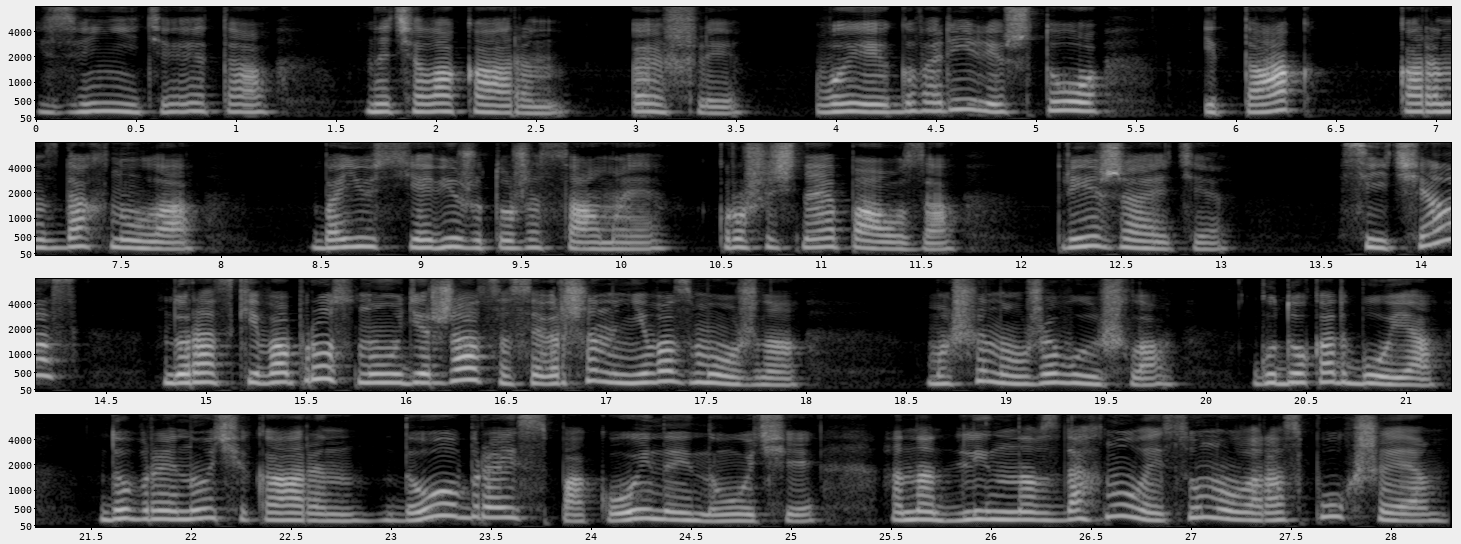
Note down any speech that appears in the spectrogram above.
«Извините, это...» — начала Карен. «Эшли, вы говорили, что...» «Итак...» — Карен вздохнула. «Боюсь, я вижу то же самое. Крошечная пауза. Приезжайте». «Сейчас?» Дурацкий вопрос, но удержаться совершенно невозможно. Машина уже вышла. Гудок отбоя. «Доброй ночи, Карен. Доброй, спокойной ночи». Она длинно вздохнула и сунула распухшие,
